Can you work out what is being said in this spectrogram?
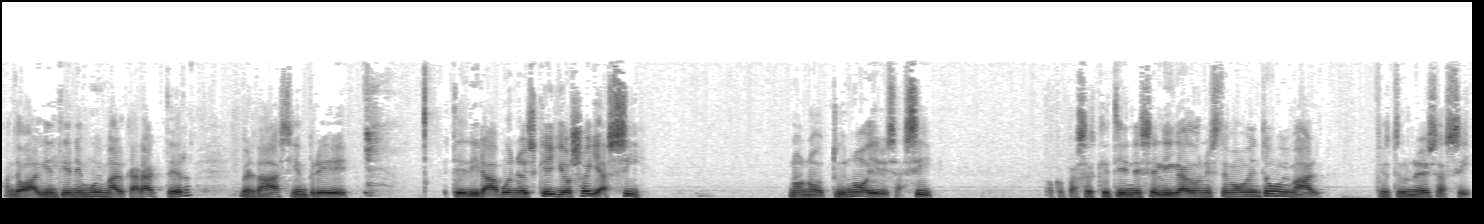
Cuando alguien tiene muy mal carácter, ¿verdad? Siempre te dirá, bueno, es que yo soy así. No, no, tú no eres así. Lo que pasa es que tienes el hígado en este momento muy mal, pero tú no eres así.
